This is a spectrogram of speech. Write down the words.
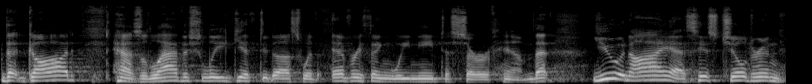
that God has lavishly gifted us with everything we need to serve Him. That you and I, as His children,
